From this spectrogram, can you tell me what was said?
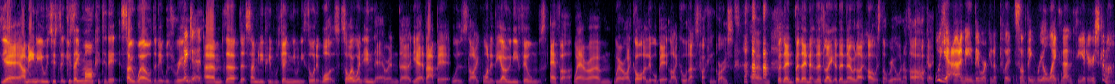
yeah. I mean, it was just because they marketed it so well that it was real. They did. Um, that that so many people genuinely thought it was. So I went in there, and uh, yeah, that bit was like one of the only films ever where um where I got a little bit like, oh, that's fucking gross. Um, but then but then later, then they were like, oh, it's not real, and I thought, oh, okay, Well, yeah, I mean they weren't gonna put something real like that in theaters. Come on,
